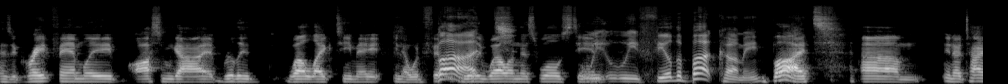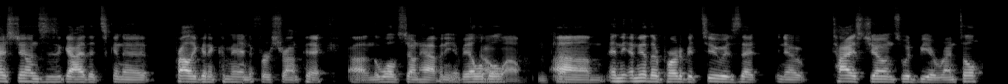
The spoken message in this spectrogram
has a great family, awesome guy, really well liked teammate, you know, would fit but really well on this Wolves team. We, we feel the butt coming. But, um, you know, Tyus Jones is a guy that's going to probably going to command a first round pick. Um, the Wolves don't have any available. Oh, wow. Okay. Um, and, the, and the other part of it, too, is that, you know, Tyus Jones would be a rental.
